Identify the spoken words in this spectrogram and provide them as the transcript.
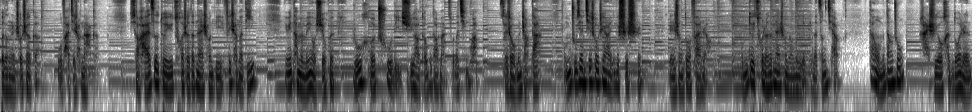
不能忍受这个，无法接受那个。小孩子对于挫折的耐受力非常的低，因为他们没有学会如何处理需要得不到满足的情况。随着我们长大，我们逐渐接受这样一个事实：人生多烦扰，我们对挫折的耐受能力也变得增强。但我们当中还是有很多人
